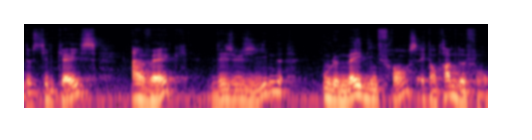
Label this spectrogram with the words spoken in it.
de Steelcase, avec des usines où le Made in France est en trame de fond.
